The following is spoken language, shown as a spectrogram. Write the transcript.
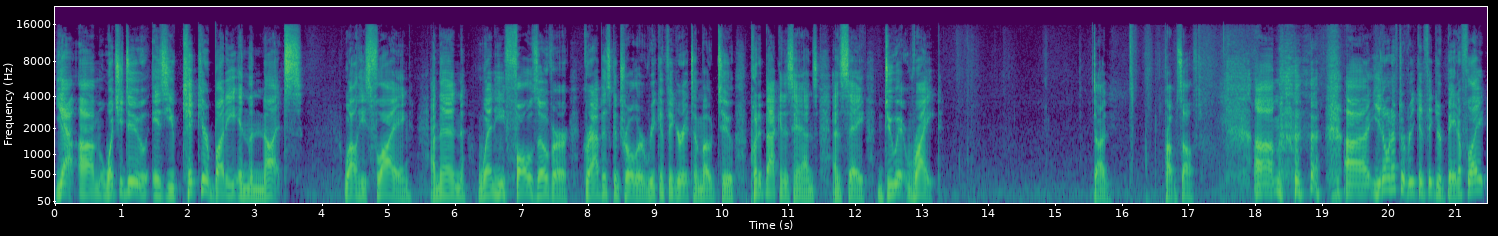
Yeah, um, what you do is you kick your buddy in the nuts while he's flying. And then when he falls over, grab his controller, reconfigure it to mode 2, put it back in his hands, and say, do it right. Done. Problem solved. Um, uh, you don't have to reconfigure Betaflight.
